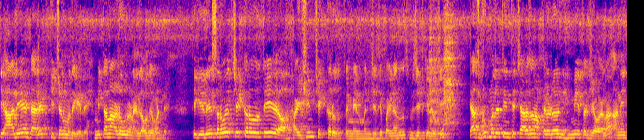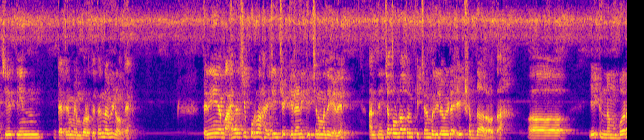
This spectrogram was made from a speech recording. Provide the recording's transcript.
ते आले डायरेक्ट किचनमध्ये गेले. मी त्यांना अडवलं नाही जाऊ दे म्हणले. ते गेले सर्व चेक करत होते हायजीन चेक करत होते मेन म्हणजे ते पहिल्यांदाच व्हिजिट केले होते. त्याच ग्रुपमध्ये तीन ते चार जण आपल्याकडं नेहमी येतात जेवायला आणि जे तीन काहीतरी मेंबर होते ते नवीन होते. त्यांनी बाहेरची पूर्ण हायजीन चेक केली आणि किचनमध्ये गेले. आणि त्यांच्या तोंडातून किचन बघितल्या वेळेला एक शब्द आला होता. एक नंबर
